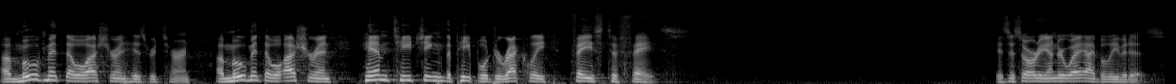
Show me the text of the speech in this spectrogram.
A movement that will usher in his return, a movement that will usher in him teaching the people directly face to face. Is this already underway? I believe it is.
